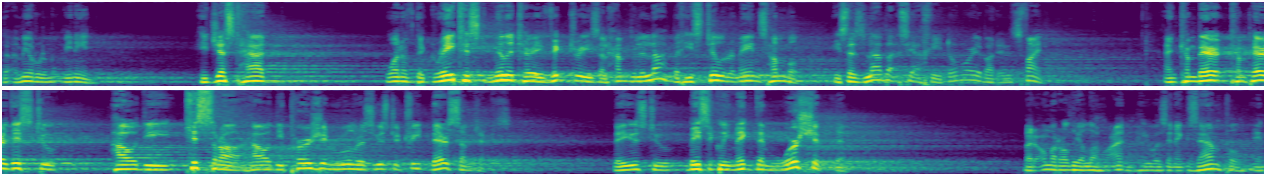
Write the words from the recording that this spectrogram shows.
the Amirul Mu'mineen. He just had one of the greatest military victories, alhamdulillah, but he still remains humble. He says, La ba'si akhi, don't worry about it, it's fine. And compare, compare this to how the Kisra, how the Persian rulers used to treat their subjects. They used to basically make them worship them. But Umar radiallahu anh, he was an example in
